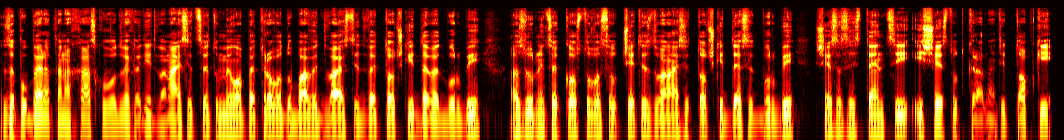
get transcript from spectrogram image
за победата на Хасково 2012. Светомила Петрова добави 22 точки и 9 борби, а Зорница Костова се отчете с 12 точки, 10 борби, 6 асистенции и 6 откраднати топки.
